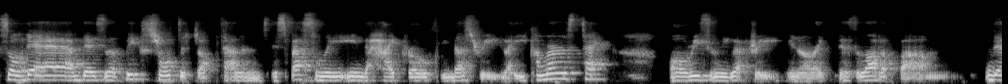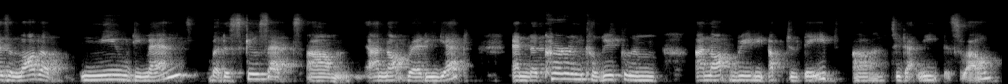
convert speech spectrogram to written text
so there, there's a big shortage of talent, especially in the high growth industry like e-commerce, tech, or recently Web3. You know, like there's a lot of um, there's a lot of new demands, but the skill sets um, are not ready yet and the current curriculum are not really up to date uh, to that need as well.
